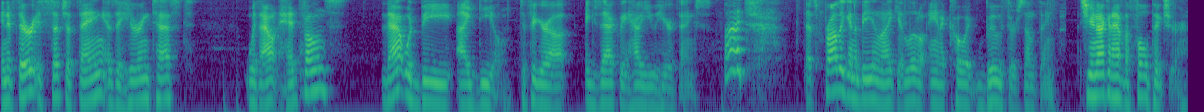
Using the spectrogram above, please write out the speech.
And if there is such a thing as a hearing test without headphones, that would be ideal to figure out exactly how you hear things. But that's probably gonna be in like a little anechoic booth or something. So you're not gonna have the full picture.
